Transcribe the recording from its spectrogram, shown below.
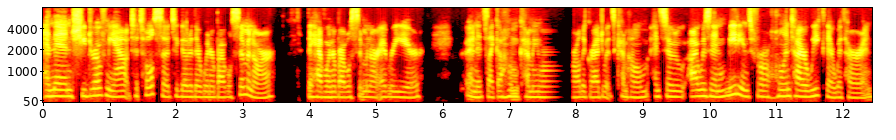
And then she drove me out to Tulsa to go to their Winter Bible Seminar. They have Winter Bible Seminar every year, and it's like a homecoming where all the graduates come home. And so I was in meetings for a whole entire week there with her. And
